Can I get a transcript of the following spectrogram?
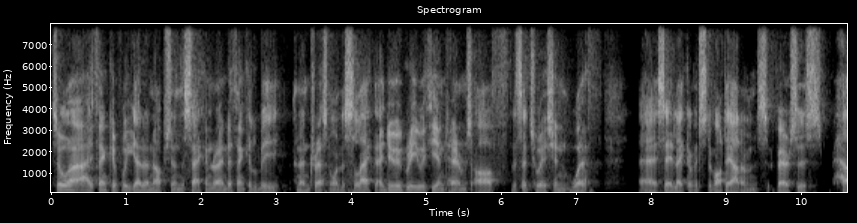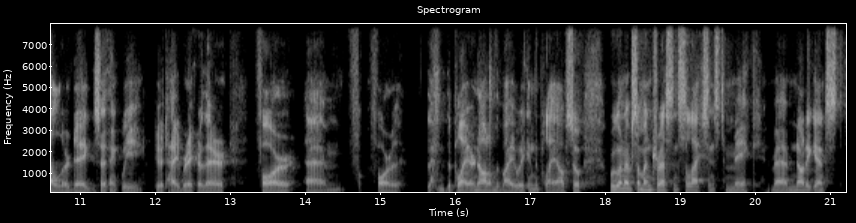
So uh, I think if we get an option in the second round, I think it'll be an interesting one to select. I do agree with you in terms of the situation with, uh, say, like if it's Davante Adams versus Hill or Diggs. I think we do a tiebreaker there for um, f- for the player not on the bye week in the playoffs. So we're going to have some interesting selections to make. Um, not against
